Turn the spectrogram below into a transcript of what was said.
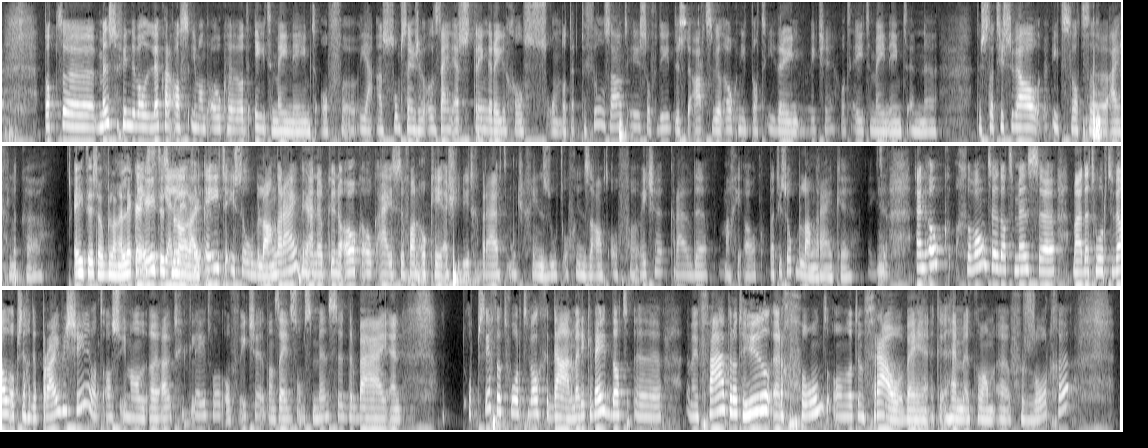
Dat uh, mensen vinden wel lekker als iemand ook uh, wat eten meeneemt. Of uh, ja, soms zijn, ze, zijn, er strenge regels omdat er te veel zout is of niet. Dus de arts wil ook niet dat iedereen, weet je, wat eten meeneemt. En, dus dat is wel iets wat eigenlijk. Eten is ook belangrijk. Lekker eten, eten is ja, belangrijk. Lekker eten is ook belangrijk. Ja. En er kunnen ook, ook eisen van: oké, okay, als je dit gebruikt, moet je geen zoet of geen zout of weet je, kruiden mag je ook. Dat is ook belangrijk. En ook gewoonte dat mensen, maar dat hoort wel op zich de privacy. Want als iemand uh, uitgekleed wordt, of weet je, dan zijn er soms mensen erbij. En op zich, dat wordt wel gedaan. Maar ik weet dat uh, mijn vader het heel erg vond, omdat een vrouw bij hem kwam uh, verzorgen.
